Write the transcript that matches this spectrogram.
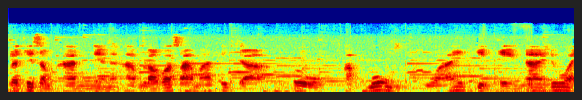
และที่สำคัญเนี่ยนะครับเราก็สามารถที่จะปลูกผักบุ้งไว้กินเองได้ด้วย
